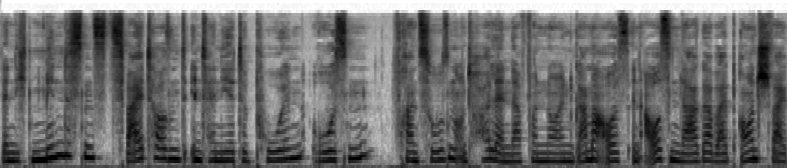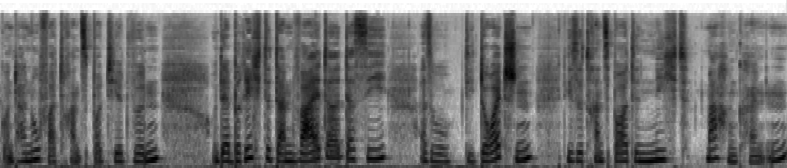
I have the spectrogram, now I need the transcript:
wenn nicht mindestens 2000 internierte Polen, Russen, Franzosen und Holländer von Neuengamme aus in Außenlager bei Braunschweig und Hannover transportiert würden. Und er berichtet dann weiter, dass sie, also die Deutschen, diese Transporte nicht machen könnten,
